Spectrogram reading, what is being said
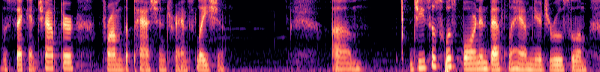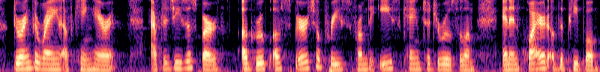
the second chapter, from the Passion Translation. Um, Jesus was born in Bethlehem near Jerusalem during the reign of King Herod. After Jesus' birth, a group of spiritual priests from the east came to Jerusalem and inquired of the people,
